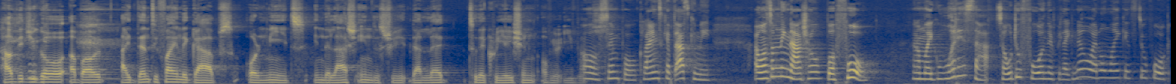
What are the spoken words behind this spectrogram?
How did you go about identifying the gaps or needs in the lash industry that led to the creation of your ebooks? Oh, simple. Clients kept asking me, I want something natural, but full. And I'm like, what is that? So I would do full, and they'd be like, no, I don't like it. It's too full.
